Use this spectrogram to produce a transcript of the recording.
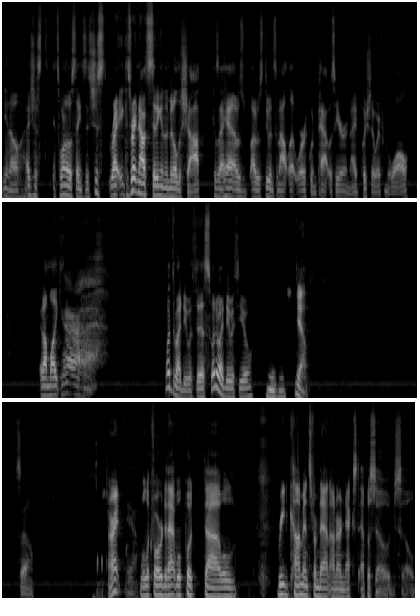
you know, I just it's one of those things. It's just right because right now it's sitting in the middle of the shop because I had I was I was doing some outlet work when Pat was here and I pushed it away from the wall, and I'm like, ah, what do I do with this? What do I do with you? Mm-hmm. Yeah. So. All right. Yeah. We'll look forward to that. We'll put uh, we'll read comments from that on our next episode. So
